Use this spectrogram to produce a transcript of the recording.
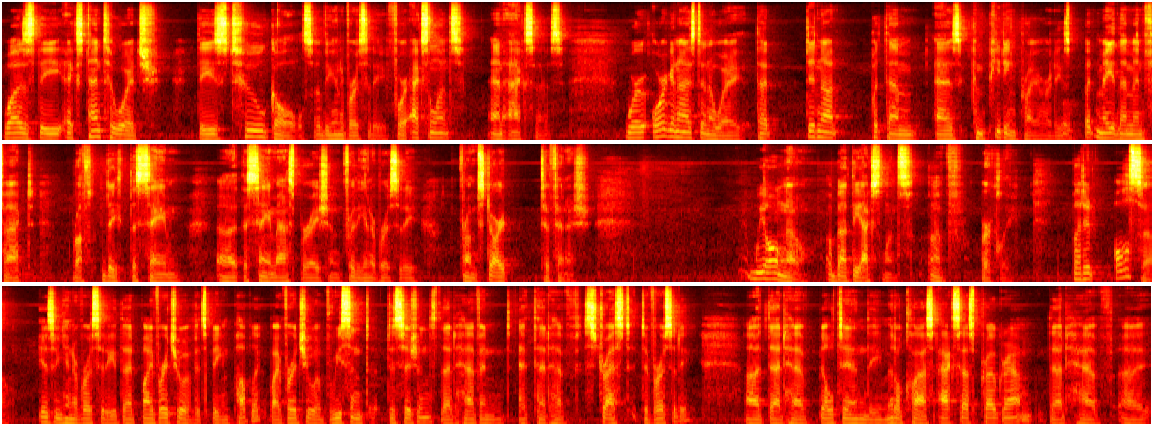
was the extent to which these two goals of the university for excellence and access were organized in a way that did not put them as competing priorities, but made them, in fact, the, the same, uh, the same aspiration for the university from start to finish. We all know about the excellence of Berkeley, but it also is a university that, by virtue of its being public, by virtue of recent decisions that have, in, that have stressed diversity, uh, that have built in the middle class access program, that have uh,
